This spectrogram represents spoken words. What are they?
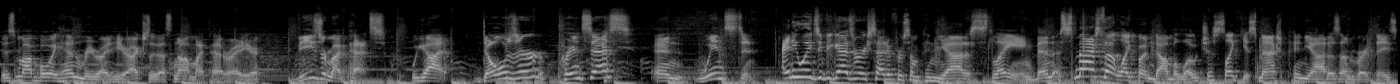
this is my boy Henry right here. Actually, that's not my pet right here. These are my pets. We got Dozer, Princess, and Winston. Anyways, if you guys are excited for some pinata slaying, then smash that like button down below, just like you smash pinatas on birthdays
